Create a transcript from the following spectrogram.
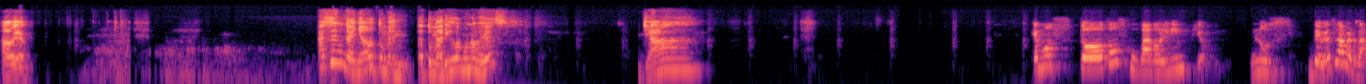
A ver. ¿Has engañado a tu, a tu marido alguna vez? Ya. Hemos todos jugado limpio. ¿Nos debes la verdad?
